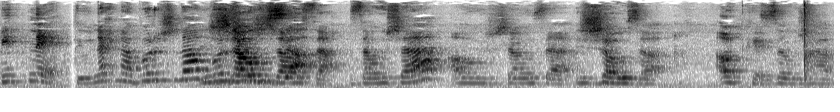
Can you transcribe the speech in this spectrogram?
باثنين. ونحن برجنا برج الجوزاء. الجوزاء زوجاء أو جوزاء؟ الجوزاء okay. الزوجاء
